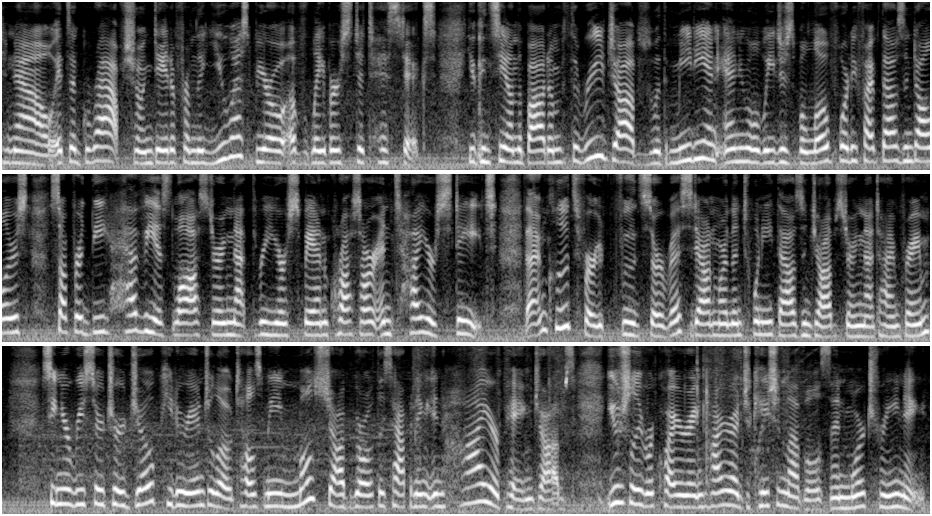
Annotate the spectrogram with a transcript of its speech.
Now, it's a graph showing data from the U.S. Bureau of Labor Statistics. You can see on the bottom three jobs with median annual wages below $45,000 suffered the heaviest loss during that three year span across our entire state. That includes for food service, down more than 20,000 jobs during that time frame. Senior researcher Joe Peterangelo tells me most job growth is happening in higher paying jobs, usually requiring higher education levels and more training.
